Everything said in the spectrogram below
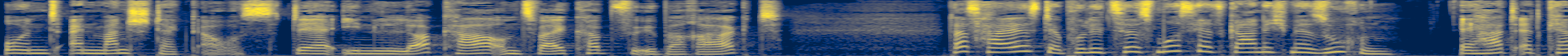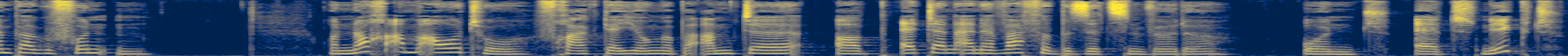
und ein Mann steigt aus, der ihn locker um zwei Köpfe überragt. Das heißt, der Polizist muss jetzt gar nicht mehr suchen. Er hat Ed Kemper gefunden. Und noch am Auto fragt der junge Beamte, ob Ed denn eine Waffe besitzen würde. Und Ed nickt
